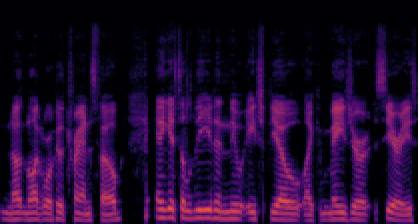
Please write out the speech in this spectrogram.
no, no longer works with a transphobe. And he gets to lead a new HBO like major series.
